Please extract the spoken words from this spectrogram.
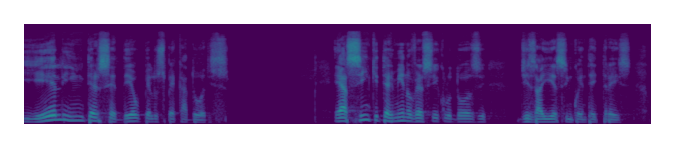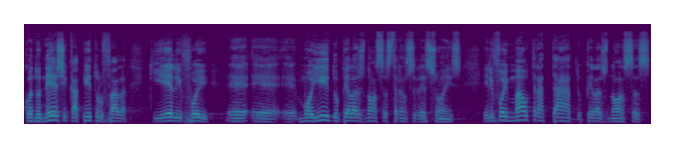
e ele intercedeu pelos pecadores. É assim que termina o versículo 12 de Isaías 53. Quando neste capítulo fala que ele foi é, é, é, moído pelas nossas transgressões, ele foi maltratado pelas nossas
